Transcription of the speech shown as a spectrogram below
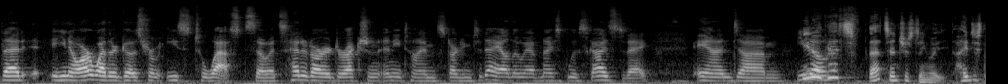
That, you know, our weather goes from east to west. So it's headed our direction anytime starting today, although we have nice blue skies today. And, um, you, you know, know, that's that's interesting. I just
